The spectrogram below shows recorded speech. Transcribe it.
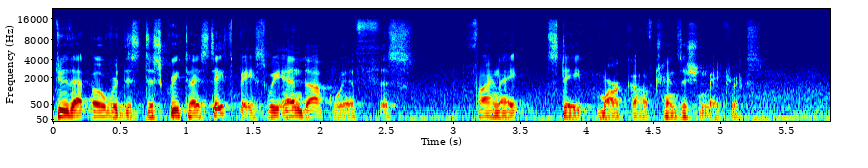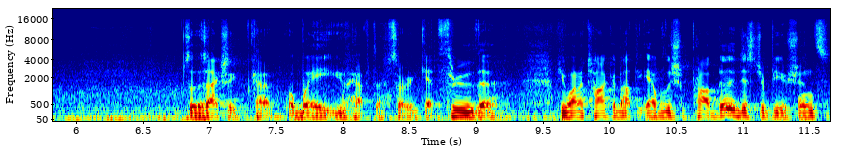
do that over this discretized state space, we end up with this finite state Markov transition matrix. So there's actually kind of a way you have to sort of get through the, if you want to talk about the evolution of probability distributions,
